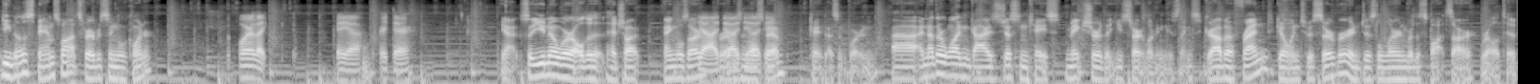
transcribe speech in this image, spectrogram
Do you know the spam spots for every single corner? Before like, yeah, yeah, right there. Yeah, so you know where all the headshot angles are Yeah, I for do, every I do, single I do. Spam? Okay, that's important. Uh, another one, guys, just in case, make sure that you start learning these things. Grab a friend, go into a server, and just learn where the spots are relative.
